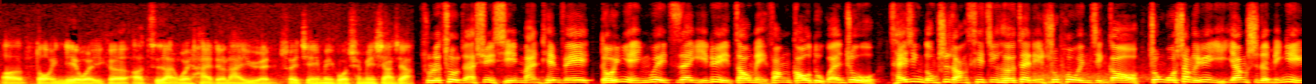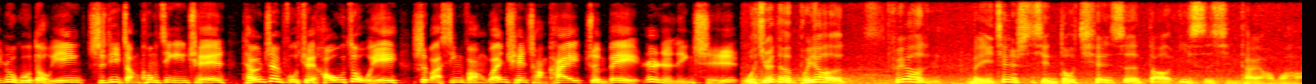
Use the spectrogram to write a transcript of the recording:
呃抖音列为一个呃治安危害的来源，所以建议美国全面下架。除了错假讯息满天飞，抖音也因为治安疑虑遭美方高度关注。财信董事长谢金河在脸书破文警告，中国上个月以央视的名义入股抖音，实际掌控经营权，台湾政府却毫无作为，是把心房完全敞开，准备任人凌迟。我觉得不要不要。每一件事情都牵涉到意识形态，好不好？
